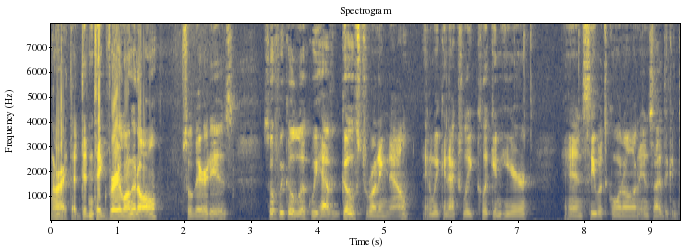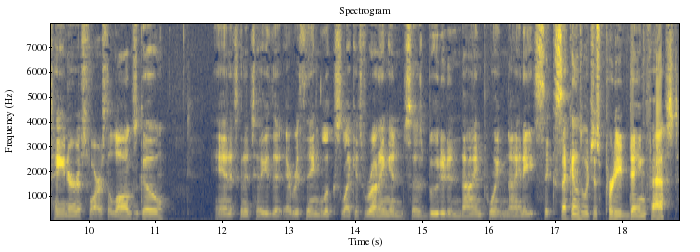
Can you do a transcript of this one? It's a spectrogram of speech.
Alright, that didn't take very long at all. So there it is. So if we go look, we have Ghost running now, and we can actually click in here and see what's going on inside the container as far as the logs go. And it's going to tell you that everything looks like it's running and it says booted in 9.986 seconds, which is pretty dang fast.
